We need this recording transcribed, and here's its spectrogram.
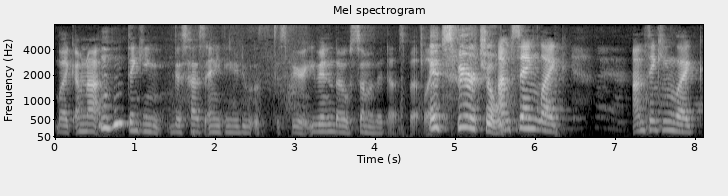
Like, I'm not Mm-hmm. thinking this has anything to do with the spirit, even though some of it does. But, like, It's spiritual. I'm saying, like, I'm thinking, like,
